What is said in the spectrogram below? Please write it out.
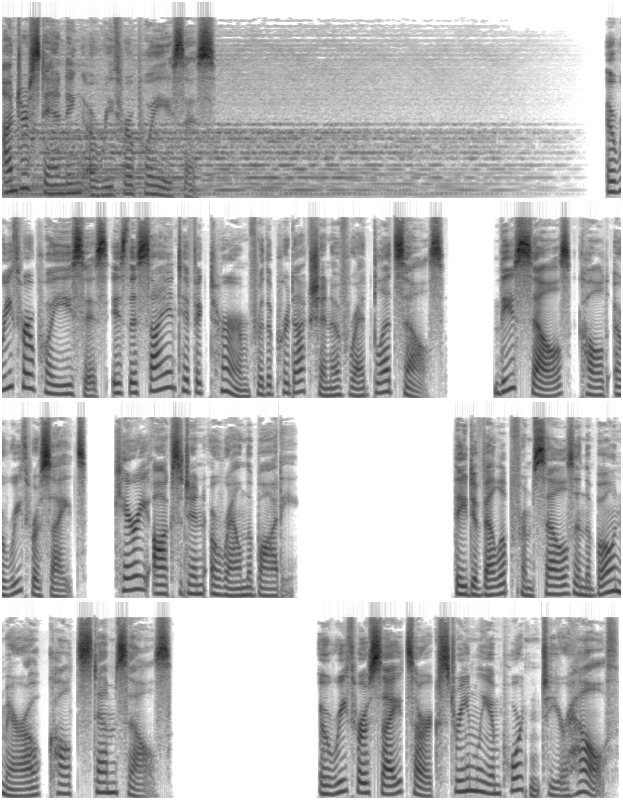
Understanding Erythropoiesis. Erythropoiesis is the scientific term for the production of red blood cells. These cells, called erythrocytes, carry oxygen around the body. They develop from cells in the bone marrow called stem cells. Erythrocytes are extremely important to your health.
